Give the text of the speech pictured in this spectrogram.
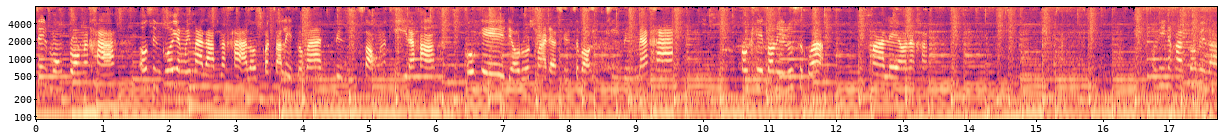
เจ็ดโมงตรงนะคะโอซินก็ยังไม่มารับนะคะรถก็จะเลทประมาณ 1-2 นาทีนะคะ โอเค เดี๋ยวรถมาเดี๋ยวเซนจะบอกอีกทีนึงนะคะ โอเค ตอนนี้รู้สึกว่ามาแล้วนะคะ ตอนนี้นะคะก็เวลา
